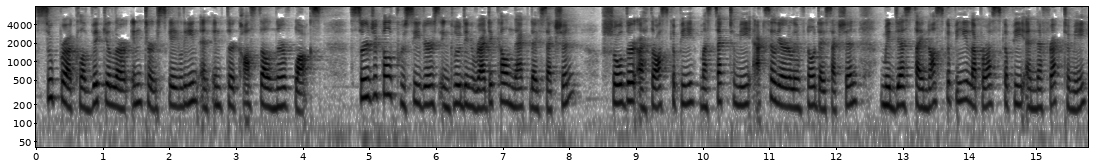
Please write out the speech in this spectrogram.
supraclavicular, interscalene, and intercostal nerve blocks. Surgical procedures including radical neck dissection, shoulder arthroscopy, mastectomy, axillary lymph node dissection, mediastinoscopy, laparoscopy, and nephrectomy.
